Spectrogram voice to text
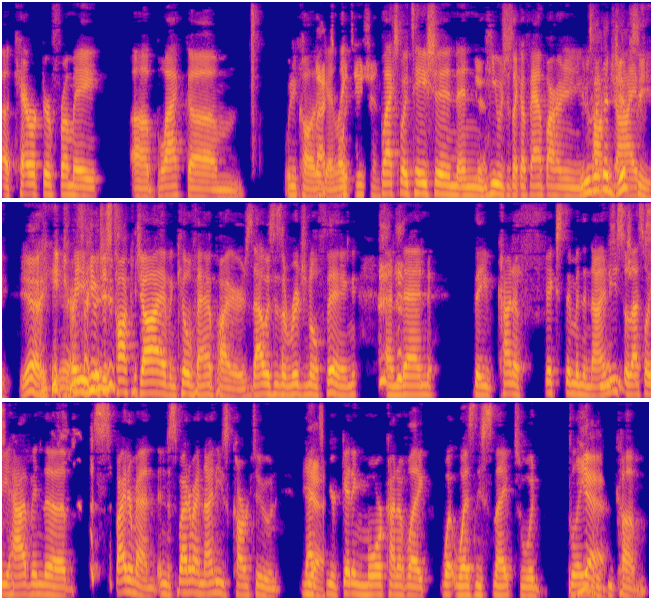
a character from a uh black um what do you call it Black again? Like black exploitation, and Yeah. he was just like a vampire, and He was like a gypsy. Yeah, he, Yeah. He, like he would just gypsy. talk jive and kill vampires. That was his original thing, and then they kind of fixed him in the '90s. So that's why you have in the Spider-Man in the Spider-Man '90s cartoon. That's yeah, you're getting more kind of like what Wesley Snipes would Blade Yeah. would become.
